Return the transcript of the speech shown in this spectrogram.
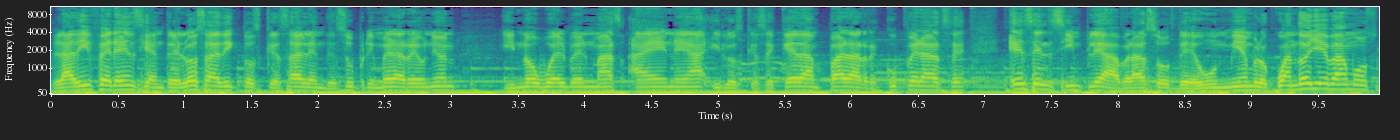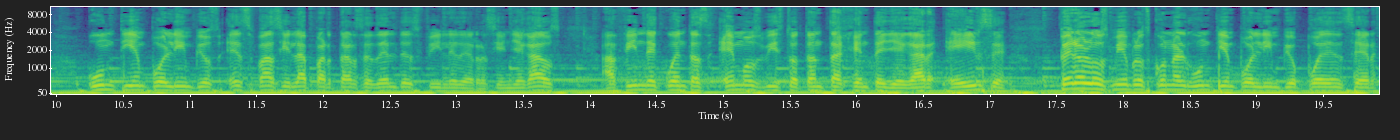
la diferencia entre los adictos que salen de su primera reunión y no vuelven más a NA y los que se quedan para recuperarse es el simple abrazo de un miembro. Cuando llevamos un tiempo limpios, es fácil apartarse del desfile de recién llegados. A fin de cuentas, hemos visto a tanta gente llegar e irse, pero los miembros con algún tiempo limpio pueden ser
